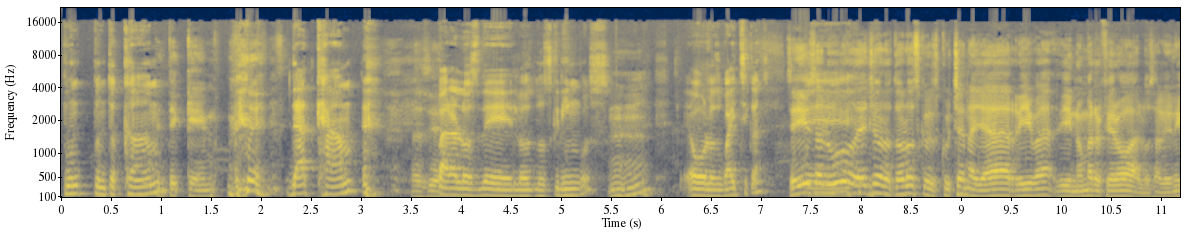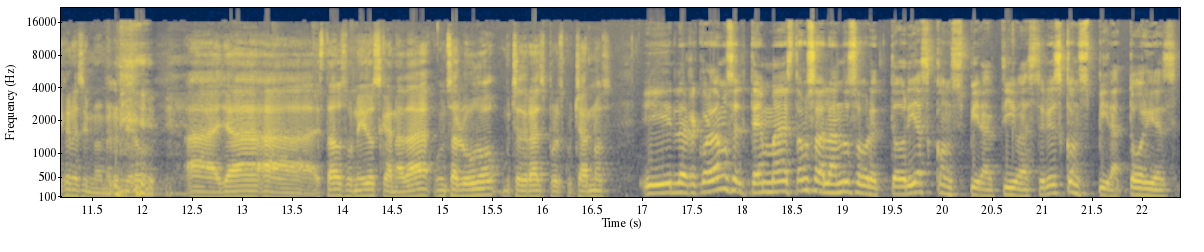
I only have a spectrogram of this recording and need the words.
punto com, com, para los de los, los gringos Ujú. o los white chickens. Sí, un saludo, de hecho, a todos los que escuchan allá arriba, y no me refiero a los alienígenas, sino me refiero allá a Estados Unidos, Canadá. Un saludo, muchas gracias por escucharnos. Y le recordamos el tema, estamos hablando sobre teorías conspirativas, teorías conspiratorias.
